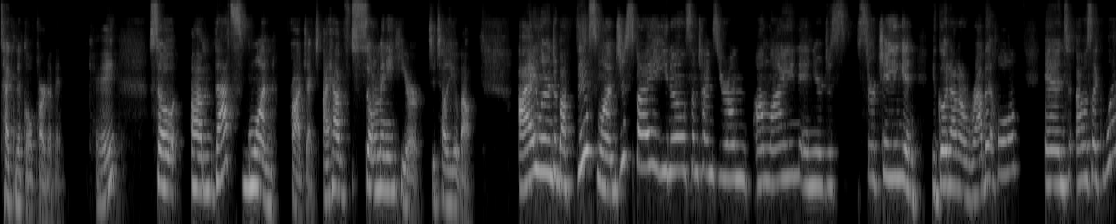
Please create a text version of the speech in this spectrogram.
technical part of it. Okay, so um, that's one project. I have so many here to tell you about. I learned about this one just by, you know, sometimes you're on online and you're just searching and you go down a rabbit hole. And I was like, what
